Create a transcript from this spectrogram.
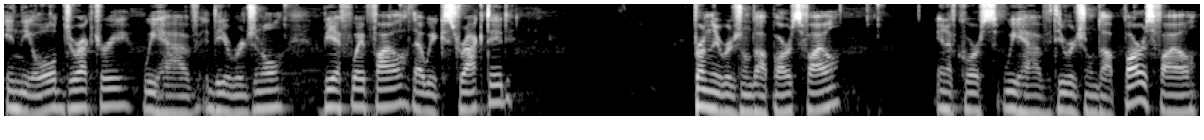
In the old directory, we have the original bfwave file that we extracted from the original .bars file. And of course, we have the original .bars file,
